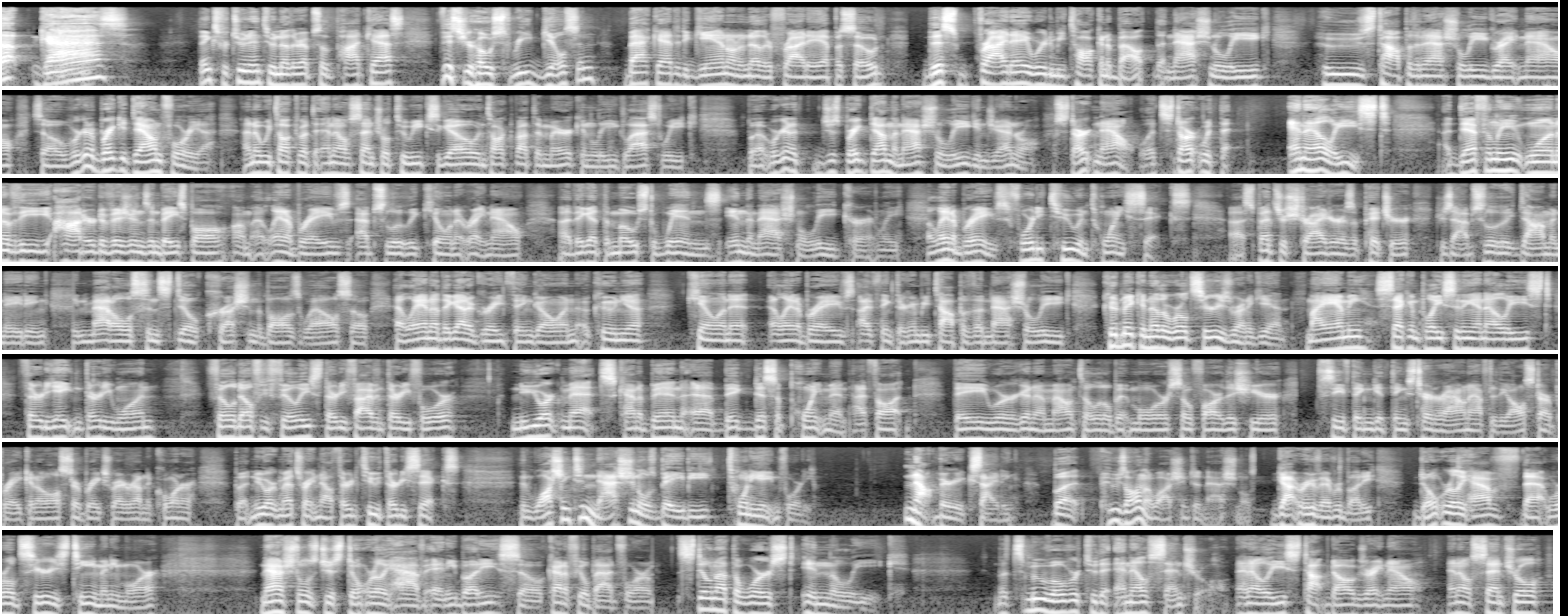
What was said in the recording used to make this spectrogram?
Sup, guys? Thanks for tuning in to another episode of the podcast. This your host, Reid Gilson, back at it again on another Friday episode. This Friday, we're going to be talking about the National League, who's top of the National League right now. So we're going to break it down for you. I know we talked about the NL Central two weeks ago and talked about the American League last week, but we're going to just break down the National League in general. Starting out, let's start with the NL East. Definitely one of the hotter divisions in baseball. Um, Atlanta Braves absolutely killing it right now. Uh, they got the most wins in the National League currently. Atlanta Braves 42 and 26. Uh, Spencer Strider as a pitcher, just absolutely dominating. Matt Olson still crushing the ball as well. So Atlanta, they got a great thing going. Acuna killing it. Atlanta Braves, I think they're going to be top of the National League. Could make another World Series run again. Miami, second place in the NL East, 38 and 31. Philadelphia Phillies, 35 and 34. New York Mets kind of been a big disappointment. I thought they were going to amount a little bit more so far this year. See if they can get things turned around after the All Star break. And All Star break's right around the corner. But New York Mets right now, 32 36. Then Washington Nationals, baby, 28 and 40. Not very exciting. But who's on the Washington Nationals? Got rid of everybody. Don't really have that World Series team anymore. Nationals just don't really have anybody, so kind of feel bad for them. Still not the worst in the league. Let's move over to the NL Central. NL East top dogs right now. NL Central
